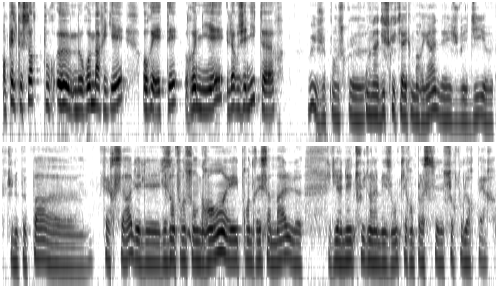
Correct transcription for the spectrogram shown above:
en quelque sorte, pour eux, me remarier aurait été renier leur géniteur. Oui, je pense qu'on a discuté avec Marianne et je lui ai dit euh, tu ne peux pas euh, faire ça, les, les, enfants sont grands et ils prendraient ça mal euh, qu'il y ait un intrus dans la maison qui remplace surtout leur père.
